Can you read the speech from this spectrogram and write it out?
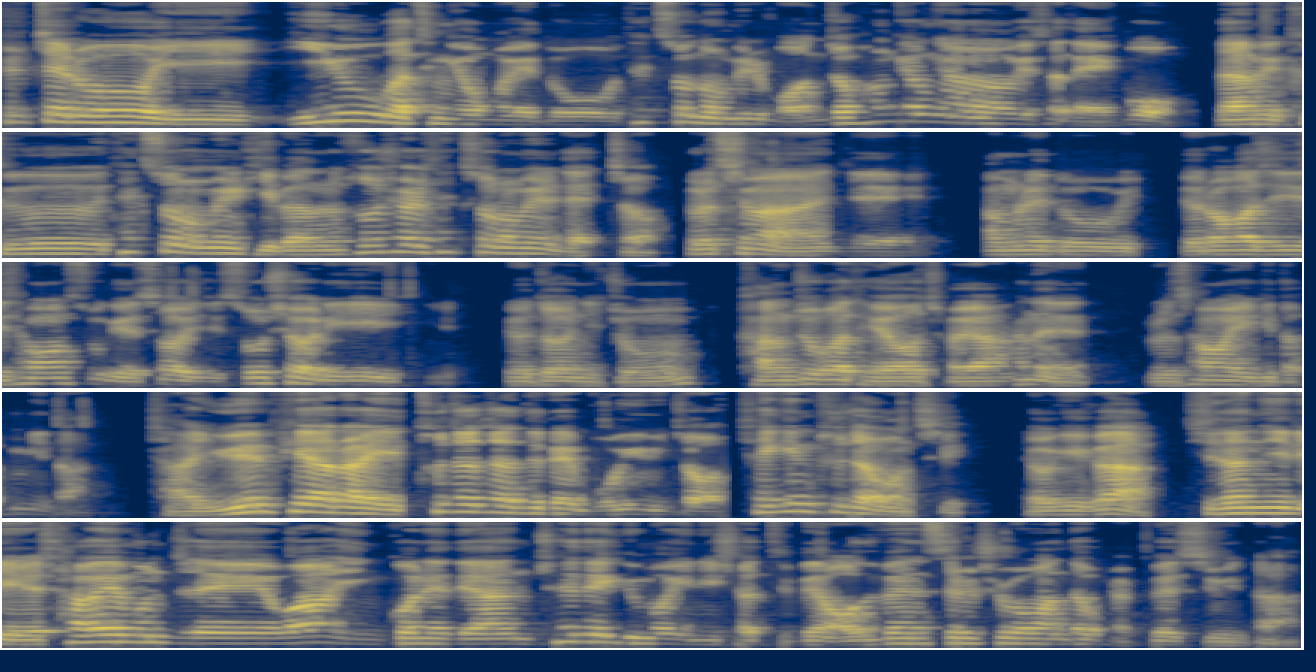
실제로 이 EU 같은 경우에도 텍소노미를 먼저 환경 영역에서 내고 그 다음에 그 텍소노미를 기반으로 소셜 텍소노미를 냈죠. 그렇지만 이제 아무래도 여러 가지 상황 속에서 이제 소셜이 여전히 좀 강조가 되어져야 하는 그런 상황이기도 합니다. 자, UNPRI 투자자들의 모임이죠. 책임 투자 원칙. 여기가 지난 1일 사회 문제와 인권에 대한 최대 규모 이니셔티브인 어드밴스를 출범한다고 발표했습니다.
